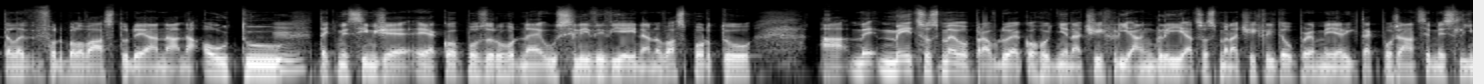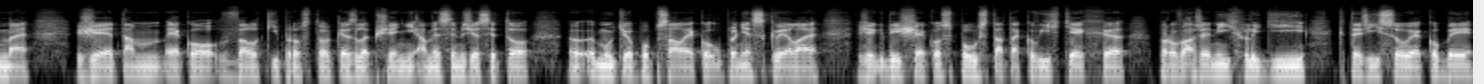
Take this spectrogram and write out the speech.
tele, fotbalová studia na, na O2, hmm. teď myslím, že jako pozoruhodné úsilí vyvíjejí na Nova Sportu. A my, my, co jsme opravdu jako hodně načichlí Anglii a co jsme načichlí tou Premier League, tak pořád si myslíme, že je tam jako velký prostor ke zlepšení. A myslím, že si to Muťo popsal jako úplně skvěle, že když jako spousta takových těch provařených lidí, kteří jsou jakoby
